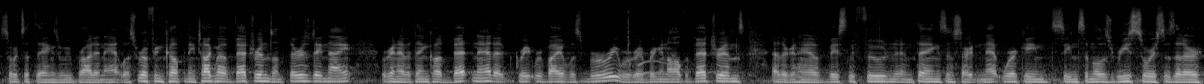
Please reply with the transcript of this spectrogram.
sorts of things. And we brought in Atlas Roofing Company talking about veterans on Thursday night. We're going to have a thing called VetNet at Great Revivalist Brewery. We're going to bring in all the veterans. Uh, they're going to have basically food and things and start networking, seeing some of those resources that our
